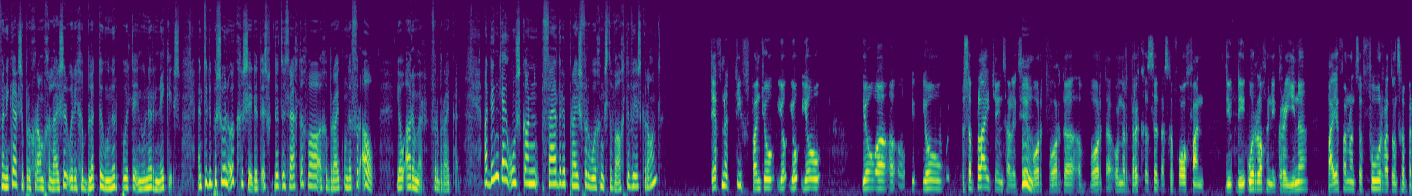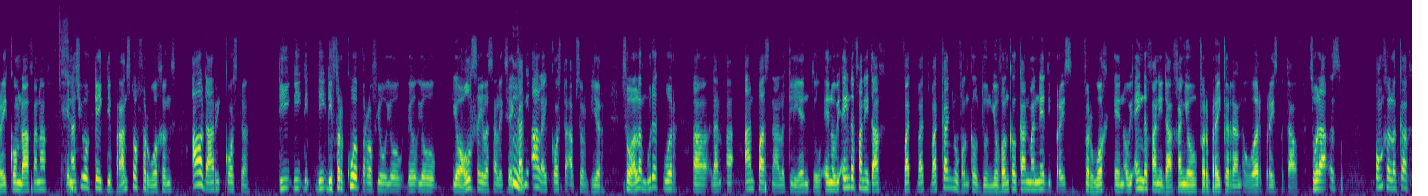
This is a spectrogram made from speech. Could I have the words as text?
van die kerk se program geluister oor die geblikte hoenderpote en hoendernekkies. En toe die persoon ook gesê dit is dit is regtig waar 'n gebruik onder veral jou armer verbruiker. Maar dink jy ons kan verdere prysverhogings te wag te wees grond? Definitief want jou jou jou jou jou uh, jou supply chain sal ek sê mm. word word uh, word uh, onder druk gesit as gevolg van die die oorlog in Oekraïne. Baie van ons voer wat ons gebruik kom daarvan af. En as jy ook kyk die brandstofverhogings, al daardie koste, die die die die die verkoper of jou jou jou jou jou wholesaler sal ek sê, mm. kan nie al hy koste absorbeer. So hulle moet dit oor uh dan uh, aanpas na hulle kliënt toe. En op die einde van die dag wat wat wat kan jou winkel doen? Jou winkel kan maar net die prys verhoog en op die einde van die dag gaan jou verbruiker dan 'n hoër prys betaal. So daar is ongelukkig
